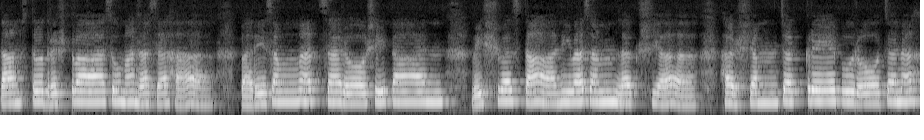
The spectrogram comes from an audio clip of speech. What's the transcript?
तांस्तु दृष्ट्वा सुमनसः। परिसंवत्सरोषितान्। विश्वस्तानिव संलक्ष्य। हर्षं चक्रे पुरोचनः।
